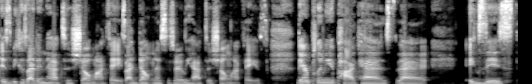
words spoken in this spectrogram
is because I didn't have to show my face. I don't necessarily have to show my face. There are plenty of podcasts that exist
